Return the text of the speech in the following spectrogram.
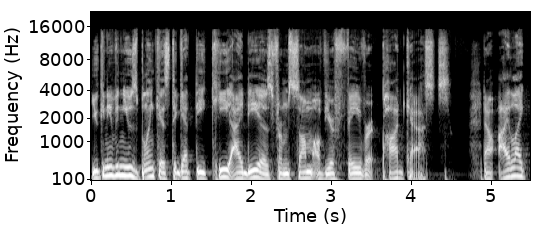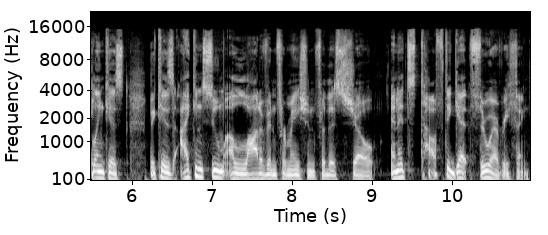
You can even use Blinkist to get the key ideas from some of your favorite podcasts. Now, I like Blinkist because I consume a lot of information for this show, and it's tough to get through everything.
